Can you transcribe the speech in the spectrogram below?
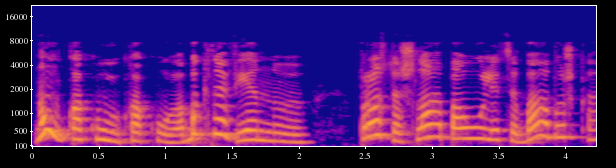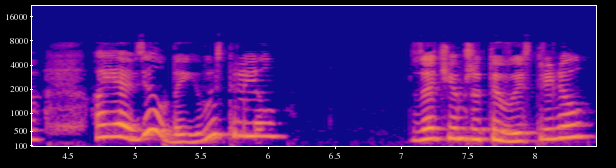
«Ну, какую-какую, обыкновенную. Просто шла по улице бабушка, а я взял да и выстрелил. Зачем же ты выстрелил?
